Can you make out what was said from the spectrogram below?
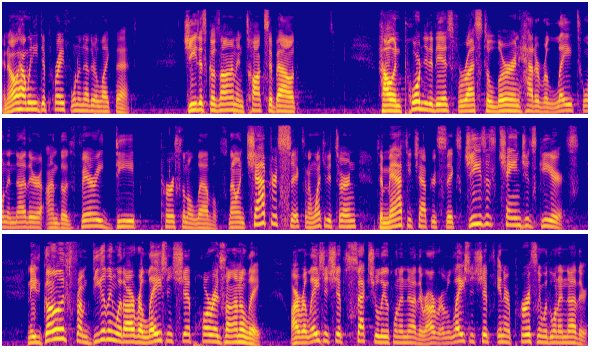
And oh, how we need to pray for one another like that. Jesus goes on and talks about how important it is for us to learn how to relate to one another on those very deep personal levels. Now, in chapter 6, and I want you to turn to Matthew chapter 6, Jesus changes gears. And he goes from dealing with our relationship horizontally, our relationships sexually with one another, our relationships interpersonally with one another.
